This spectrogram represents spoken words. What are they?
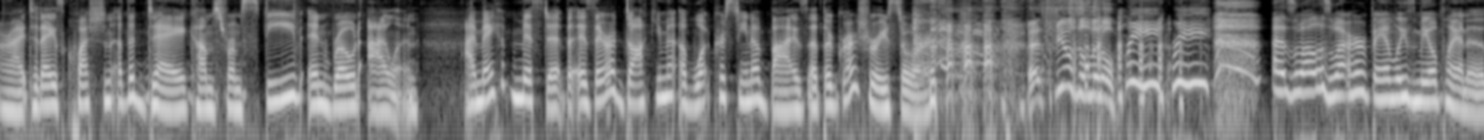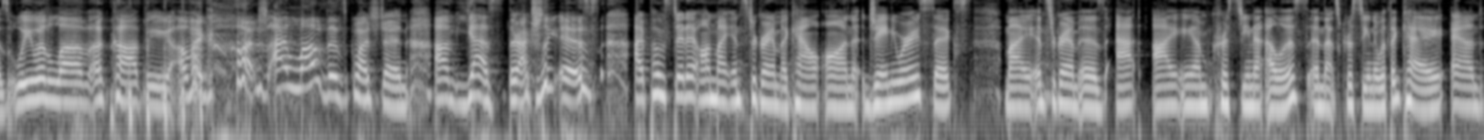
All right. Today's question of the day comes from Steve in Rhode Island. I may have missed it, but is there a document of what Kristina buys at the grocery store? that feels a little ree, ree. As well as what her family's meal plan is. We would love a copy. oh my gosh, I love this question. Um, yes, there actually is. I posted it on my Instagram account on January 6th. My Instagram is at I am Kristina Ellis, and that's Kristina with a K. And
